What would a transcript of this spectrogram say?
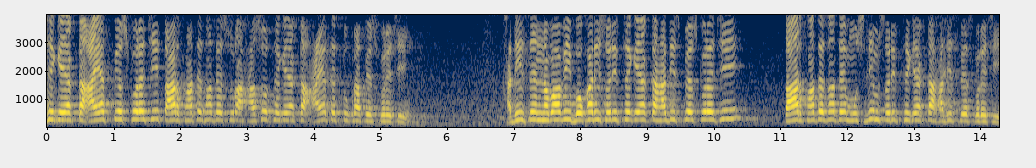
থেকে একটা আয়াত পেশ করেছি, তার সাথে সাথে সুরা হাসর থেকে একটা আয়াতের টুকরা পেশ করেছি। হাদিসের নবাবি বোখারি শরীফ থেকে একটা হাদিস পেশ করেছি, তার সাথে সাথে মুসলিম শরীফ থেকে একটা হাদিস পেশ করেছি।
